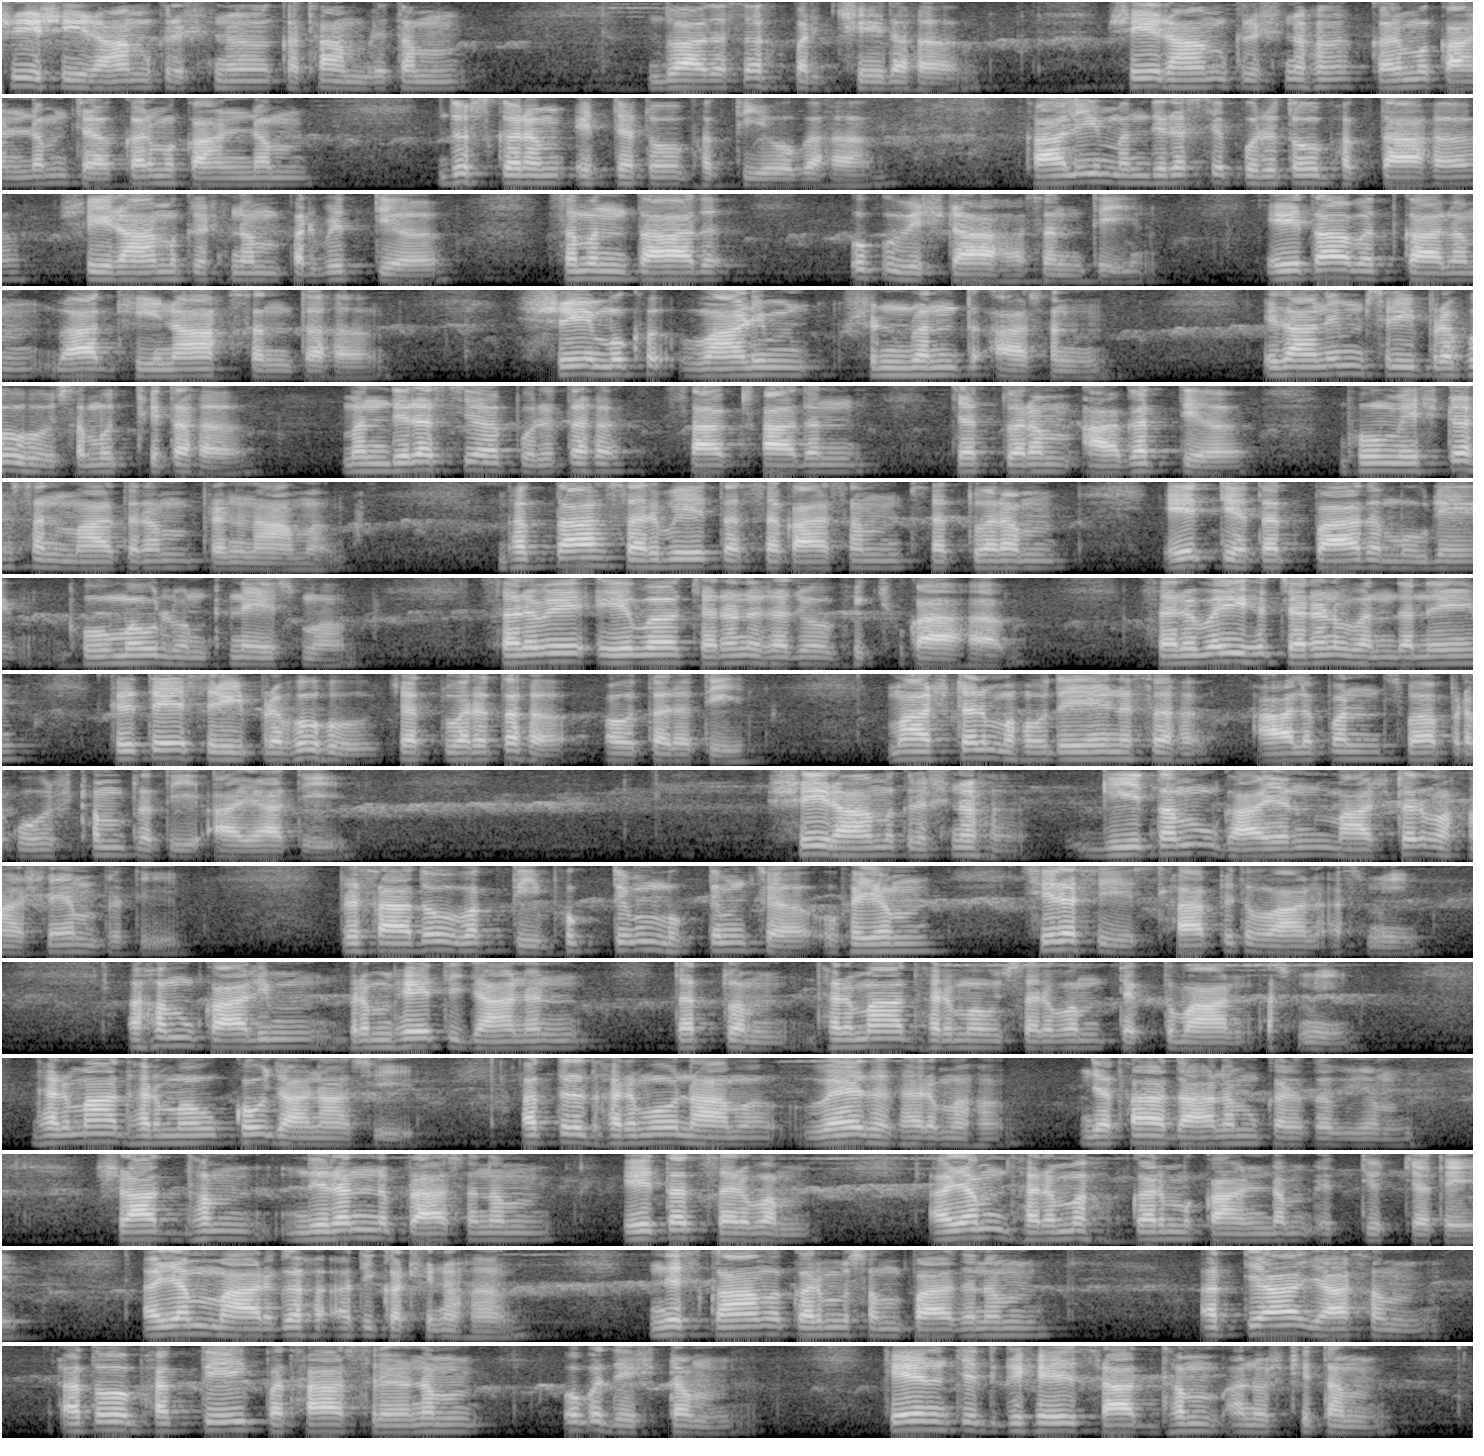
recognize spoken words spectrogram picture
श्री श्रीरामकृष्ण कथामृत द्वादश परिच्छेद। श्रीरामकृष्ण कर्मकांड च कर्मकांड दुष्करम इत्यतो काली मंदिर से पुरतो भक्ता श्रीरामकृष्ण समन्ताद उपविष्टा सन्ति। एतावत्कालं वाघीना सन्तः। श्रीमुखवाणी शृण्वन्त आसन्। इदानीं श्री प्रभु समुत्थि मंदिर से पुरतः साक्षादन चत्वरम आगत्य भूमिष्ठ सन्मातर प्रणनाम भक्ता सर्वे तत्सकाशम सत्वरम एत्य तत्पादमूले भूमौ लुंठने स्म। सर्वे एव चरणरजो भिक्षुका। सर्व चरणवंदने कृते श्री प्रभु चत्वरतः अवतरती। मास्टर महोदयन सह आलपन स्वप्रकोष्ठं प्रति आयाति। श्रीरामकृष्ण गीत गायन मास्टर महाशय प्रति। प्रसादो वक्ति भुक्ति मुक्ति च उभयं शिसी स्थापितवान् अस्मि। अहम काली ब्रह्मेति जानन तत्व धर्माधर्मौ सर्व त्यक्तवान् अस्मि। धर्माधर्मौ कौ जानासी? अत्र धर्मो नाम वैधधर्म यथा दान कर्तव्य। श्राद्धम निरन्नप्राशनम एतत्सर्व अयम धर्म कर्मकांडम इत्युच्यते। अयम मार्ग अति कठिन निष्काम कर्म संपादनम अत्यायासम। अतो भक्ति पथाश्रयणम उपदिष्ट केनचित गृह श्राद्धम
